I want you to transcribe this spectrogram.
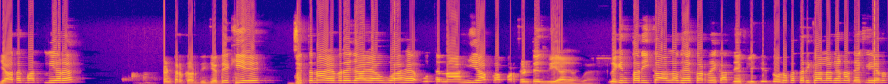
यहाँ तक बात क्लियर है? एंटर कर दीजिए। देखिए, जितना एवरेज आया हुआ है, उतना ही आपका परसेंटेज भी आया हुआ है। लेकिन तरीका अलग है करने का। देख लीजिए, दोनों का तरीका अलग है ना? देख लिया ना?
